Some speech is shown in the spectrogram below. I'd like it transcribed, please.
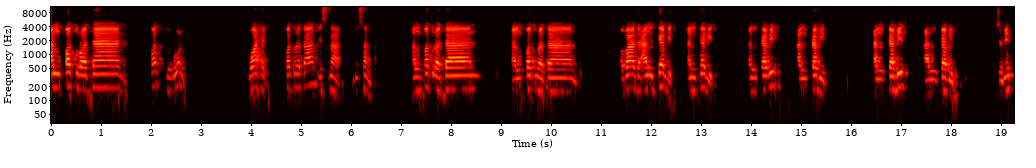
القطرتان. قطر واحد قطرتان اثنان مثنى القطرتان القطرتان وبعد الكبد الكبد الكبد الكبد الكبد الكبد جميل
